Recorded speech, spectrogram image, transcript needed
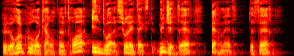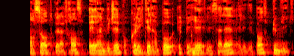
que le recours au 49.3, il doit, sur les textes budgétaires, permettre de faire en sorte que la France ait un budget pour collecter l'impôt et payer les salaires et les dépenses publiques.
